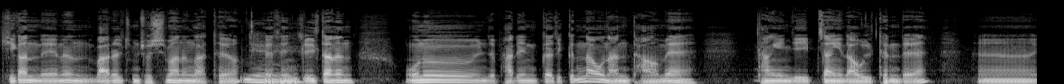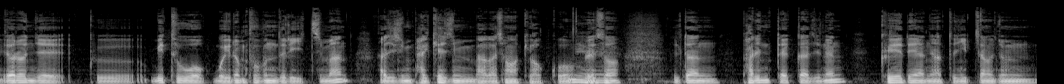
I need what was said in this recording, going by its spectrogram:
기간 내에는 말을 좀 조심하는 것 같아요. 예. 그래서 이제 일단은 오늘 이제 발의까지 끝나고 난 다음에 당의 이제 입장이 나올 텐데 어, 여러 이제 그 미투 의혹 뭐 이런 부분들이 있지만 아직 지금 밝혀진 바가 정확히 없고 네. 그래서 일단 발의 때까지는 그에 대한 어떤 입장을 좀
